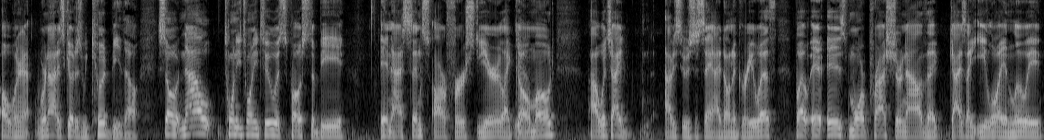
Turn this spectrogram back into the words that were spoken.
oh, we're not, we're not as good as we could be, though. So now 2022 is supposed to be, in essence, our first year, like go Yeah. mode, uh, which I obviously was just saying I don't agree with. But it is more pressure now that guys like Eloy and Louis,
